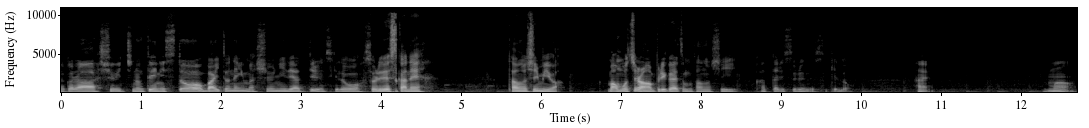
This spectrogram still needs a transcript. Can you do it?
だから週1のテニスとバイトね今週2でやってるんですけどそれですかね。楽しみは。まあもちろんアプリ開発も楽しかったりするんですけど。はい。まあ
